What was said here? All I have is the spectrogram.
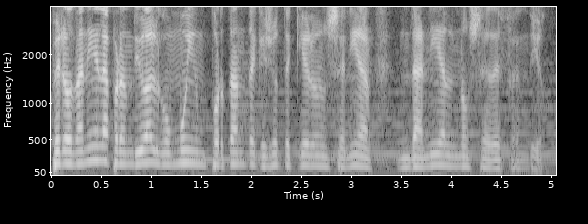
Pero Daniel aprendió algo muy importante que yo te quiero enseñar. Daniel no se defendió.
